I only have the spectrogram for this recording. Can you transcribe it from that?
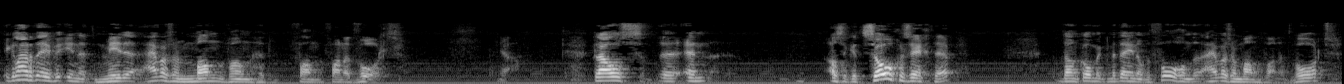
Ik laat het even in het midden. Hij was een man van het, van, van het woord. Ja. Trouwens, uh, en als ik het zo gezegd heb, dan kom ik meteen op het volgende. Hij was een man van het woord.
